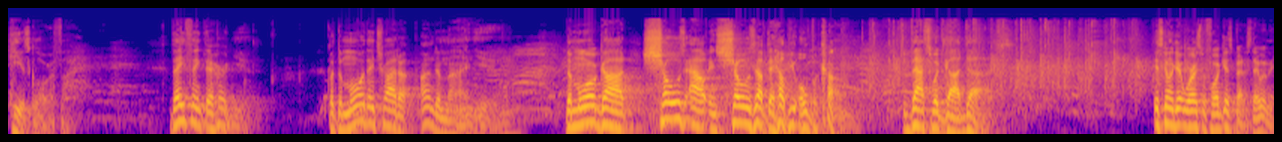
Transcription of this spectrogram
He is glorified. They think they're hurting you. But the more they try to undermine you, the more God shows out and shows up to help you overcome. That's what God does. It's going to get worse before it gets better. Stay with me.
